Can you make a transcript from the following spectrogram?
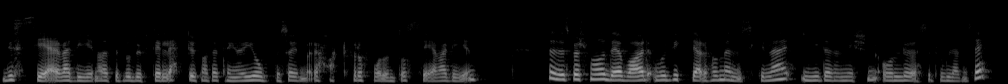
de, ser verdien av dette produktet lett, uten at jeg trenger å jobbe så innmari hardt for å få dem til å se verdien. Tredje spørsmålet det var hvor viktig er det for menneskene i denne nisjen å løse problemet sitt.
